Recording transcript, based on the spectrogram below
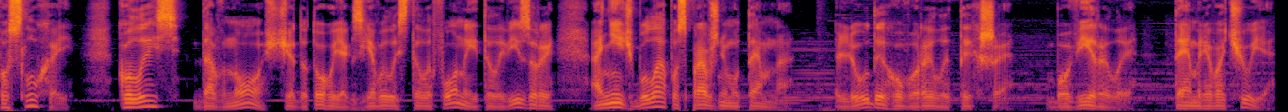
Послухай, колись давно, ще до того, як з'явились телефони і телевізори, а ніч була по-справжньому темна. Люди говорили тихше, бо вірили, темрява чує.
